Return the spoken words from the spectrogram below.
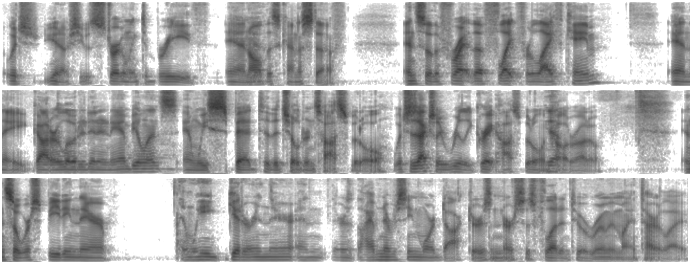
which you know she was struggling to breathe and all this kind of stuff. And so the fri- the flight for life came and they got her loaded in an ambulance and we sped to the children's hospital which is actually a really great hospital in Yeah. colorado. And so we're speeding there and we get her in there and there's i've never seen more doctors and nurses flood into a room in my entire life.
